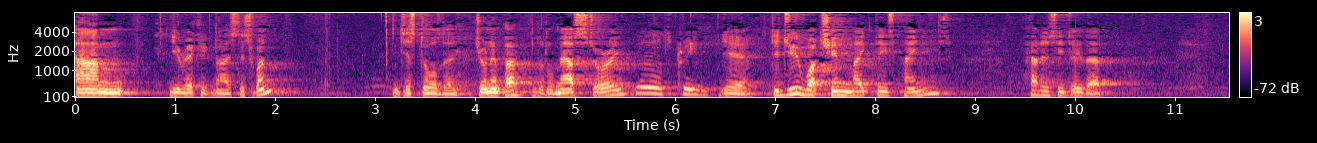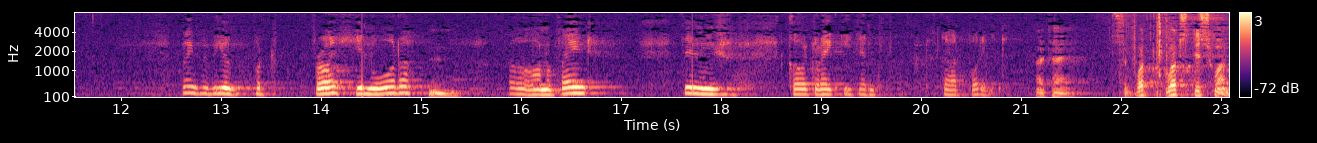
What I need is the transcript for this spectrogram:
Um, you recognise this one? Just all the Juniper, little mouse story. Yeah. Did you watch him make these paintings? How does he do that? Maybe you put brush in water mm. on a paint, then you go like it and start putting it. Okay. So what, what's this one?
